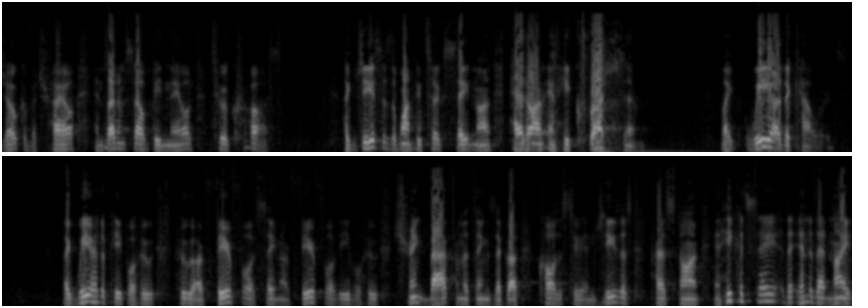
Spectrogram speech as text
joke of a trial, and let himself be nailed to a cross. Like Jesus is the one who took Satan on head on and he crushed him. Like we are the cowards. Like we are the people who, who are fearful of Satan, are fearful of evil, who shrink back from the things that God calls us to. And Jesus pressed on. And he could say at the end of that night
